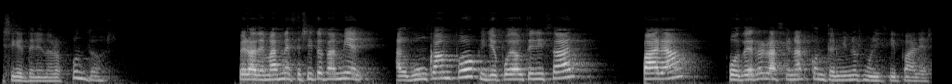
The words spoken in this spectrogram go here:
y sigue teniendo los puntos. Pero además necesito también algún campo que yo pueda utilizar para poder relacionar con términos municipales.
